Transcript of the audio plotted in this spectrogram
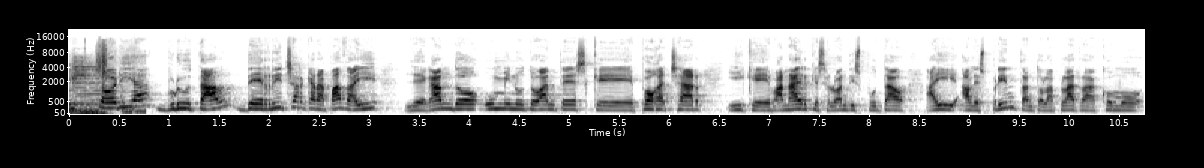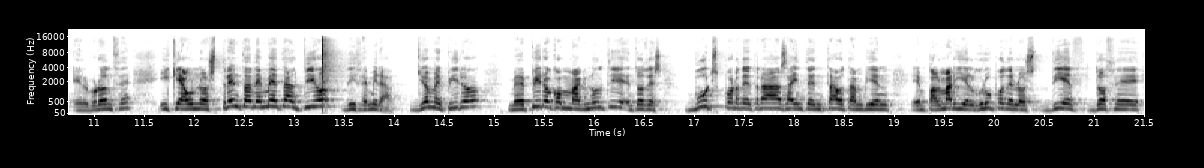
Victoria brutal de Richard Carapaz ahí, llegando un minuto antes que Pogachar y que Van Aert, que se lo han disputado ahí al sprint, tanto la plata como el bronce, y que a unos 30 de meta el tío dice, mira, yo me piro, me piro con McNulty, entonces Boots por detrás ha intentado también empalmar y el grupo de los 10, 12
